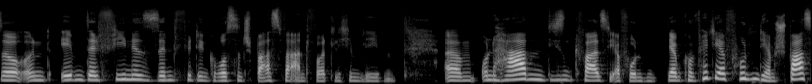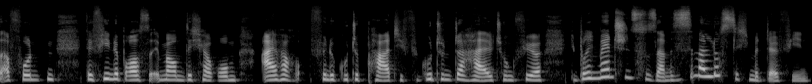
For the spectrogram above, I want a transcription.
So, und eben Delfine sind für den großen Spaß verantwortlich im Leben. Ähm, und haben diesen quasi erfunden. Die haben Konfetti erfunden, die haben Spaß erfunden. Delfine brauchst du immer um dich herum, einfach für eine gute Party, für gute Unterhaltung, für, die bringen Menschen zusammen. Es ist immer lustig mit Delfinen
